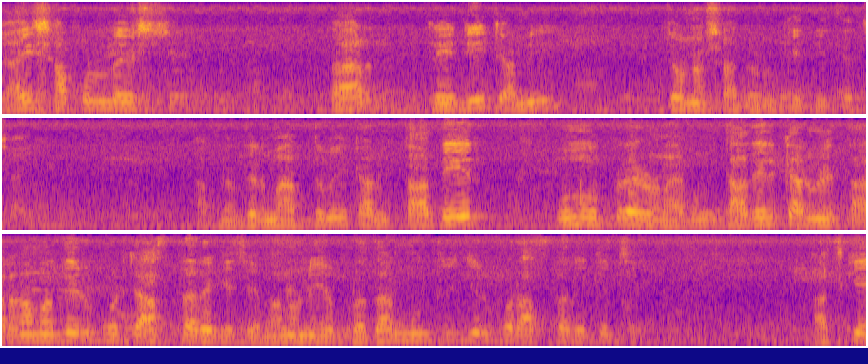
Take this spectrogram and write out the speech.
যাই সাফল্য এসছে, তার ক্রেডিট আমি জনসাধারণকে দিতে চাই। আপনাদের মাধ্যমে, কারণ তাদের অনুপ্রেরণা এবং তাদের কারণে তারা আমাদের উপর যে আস্থা রেখেছে, মাননীয় প্রধানমন্ত্রীজির উপর আস্থা রেখেছে। আজকে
